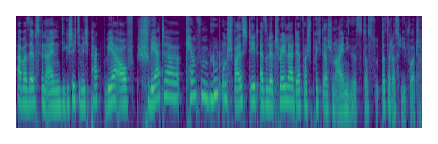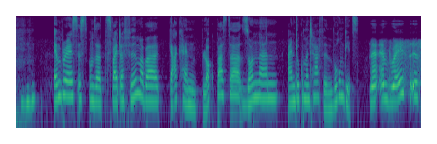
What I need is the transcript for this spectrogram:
Aber selbst wenn einen die Geschichte nicht packt, wer auf Schwerter, Kämpfen, Blut und Schweiß steht, also der Trailer, der verspricht da schon einiges, dass, dass er das liefert. Embrace ist unser zweiter Film, aber gar kein Blockbuster, sondern ein Dokumentarfilm. Worum geht's? Ne, Embrace ist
